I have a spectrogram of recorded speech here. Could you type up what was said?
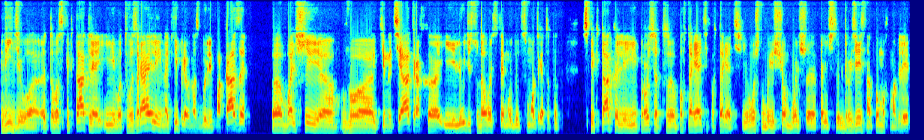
видео этого спектакля, и вот в Израиле и на Кипре у нас были показы большие в кинотеатрах, и люди с удовольствием идут, смотрят этот спектакль и просят повторять и повторять его, чтобы еще большее количество друзей, знакомых могли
